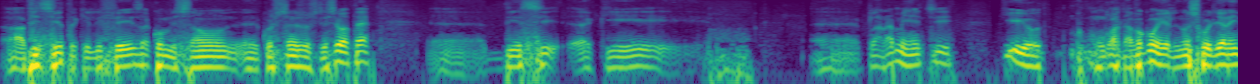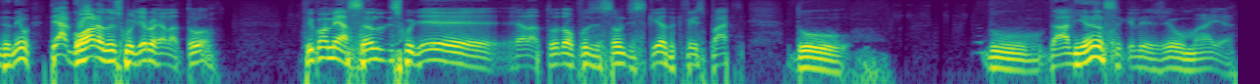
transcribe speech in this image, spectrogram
à, visita que ele fez à Comissão de Constituição e Justiça. Eu até é, disse aqui é, claramente que eu concordava com ele, não escolheram ainda nenhum. Até agora não escolheram o relator. Ficam ameaçando de escolher relator da oposição de esquerda, que fez parte do, do da aliança que elegeu o Maia,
